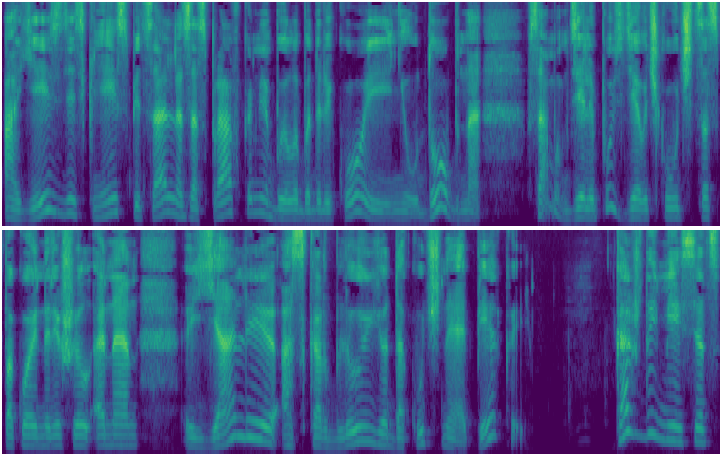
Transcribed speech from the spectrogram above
а ездить к ней специально за справками было бы далеко и неудобно. В самом деле, пусть девочка учится спокойно, решил НН. Я ли оскорблю ее докучной опекой? Каждый месяц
